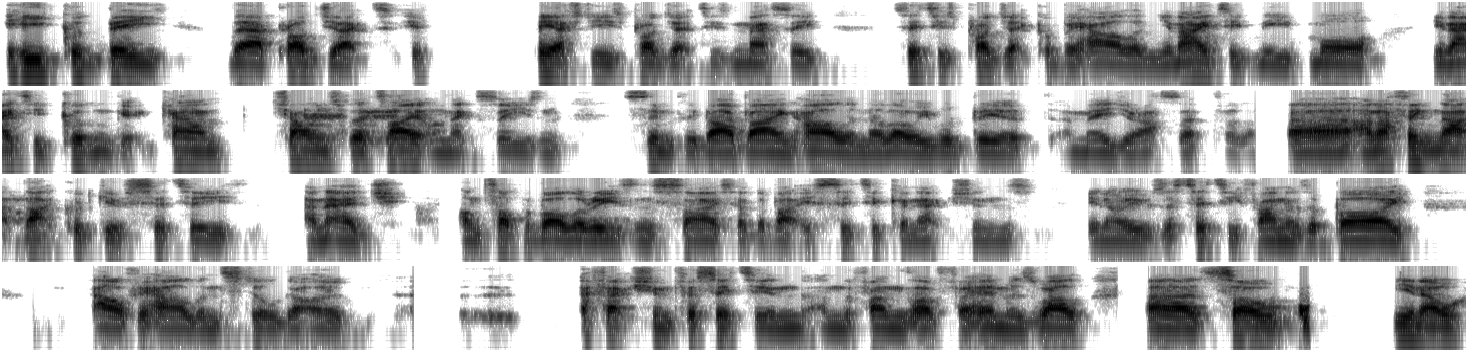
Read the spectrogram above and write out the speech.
he could be their project. If PSG's project is Messi, City's project could be Haaland. United need more. United couldn't get can't challenge for the title next season simply by buying Haaland, although he would be a, a major asset for them. Uh, and I think that that could give City an edge on top of all the reasons Si said about his City connections. You know, he was a City fan as a boy. Alfie Haaland still got a affection for City, and, and the fans have for him as well. Uh, so, you know,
